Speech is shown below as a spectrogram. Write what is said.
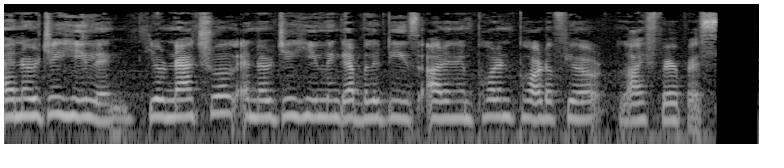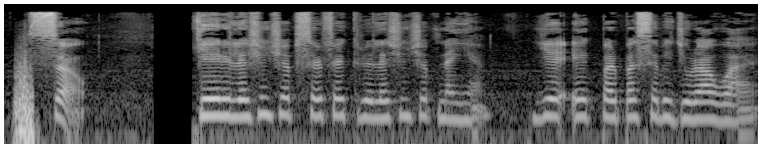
Energy healing. Your natural energy healing abilities are an important part of your life purpose. So, ये रिलेशनशिप सिर्फ़ एक रिलेशनशिप नहीं है. ये एक पर्पस से भी जुड़ा हुआ है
